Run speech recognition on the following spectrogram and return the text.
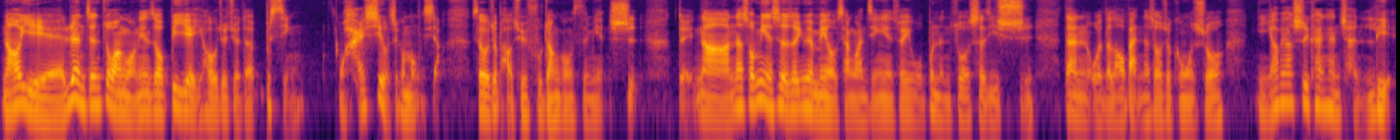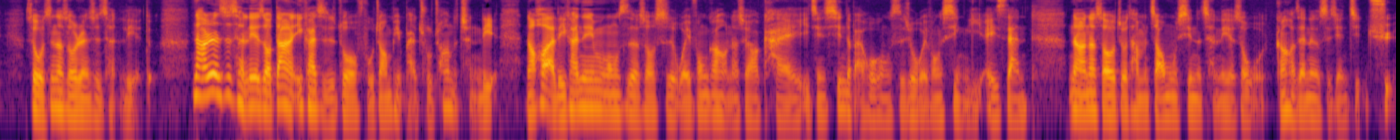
然后也认真做完广电之后，毕业以后就觉得不行。我还是有这个梦想，所以我就跑去服装公司面试。对，那那时候面试的时候，因为没有相关经验，所以我不能做设计师。但我的老板那时候就跟我说：“你要不要试看看陈列？”所以我是那时候认识陈列的。那认识陈列的时候，当然一开始是做服装品牌橱窗的陈列，然后后来离开那间公司的时候，是微风刚好那时候要开一间新的百货公司，就微风信义 A 三。那那时候就他们招募新的陈列的时候，我刚好在那个时间进去，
